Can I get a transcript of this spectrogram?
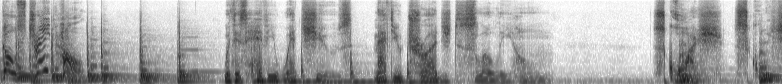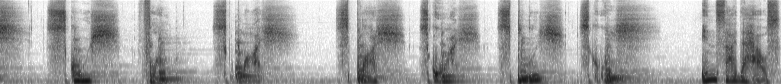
Go straight home. With his heavy, wet shoes, Matthew trudged slowly home. Squash, squish, squish, flump, squash, splosh, squash, splush, squish. Inside the house,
